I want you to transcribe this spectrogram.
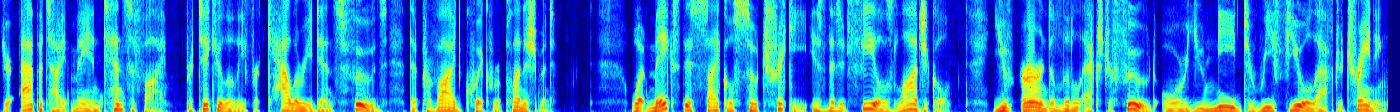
your appetite may intensify, particularly for calorie-dense foods that provide quick replenishment. What makes this cycle so tricky is that it feels logical. You've earned a little extra food or you need to refuel after training.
